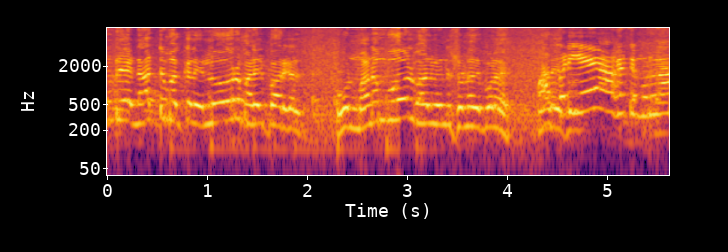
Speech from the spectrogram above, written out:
என்றே நாட்டு மக்கள் எல்லோரும் அழைப்பார்கள். உன் மனம் போல் வாழ்வு என்று சொன்னது போல. அப்படியே ஆகட்டும் முருகா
